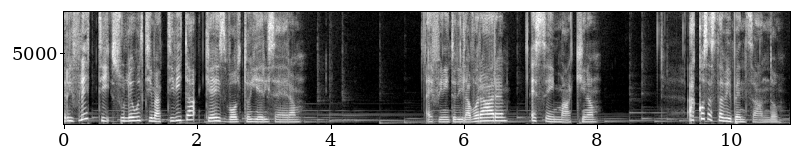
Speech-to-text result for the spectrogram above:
rifletti sulle ultime attività che hai svolto ieri sera. Hai finito di lavorare e sei in macchina. A cosa stavi pensando?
